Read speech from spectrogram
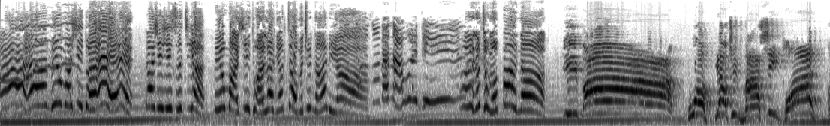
啊啊，没有马戏团，哎哎，大猩猩司机啊，没有马戏团了，你要载我们去哪里啊？我说他哪会听？哎，那怎么办呢？一凡，我要去马戏团啊！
